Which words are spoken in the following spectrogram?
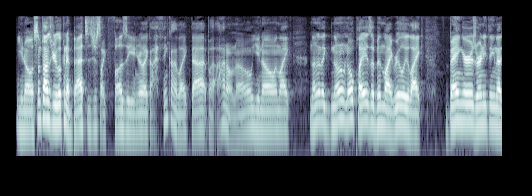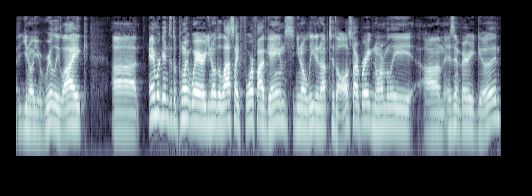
You know, sometimes you're looking at bets, it's just like fuzzy, and you're like, I think I like that, but I don't know. You know, and like none of the no no plays have been like really like bangers or anything that you know you really like. Uh, and we're getting to the point where you know the last like four or five games, you know, leading up to the All Star break, normally um, isn't very good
